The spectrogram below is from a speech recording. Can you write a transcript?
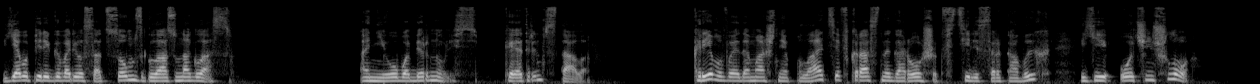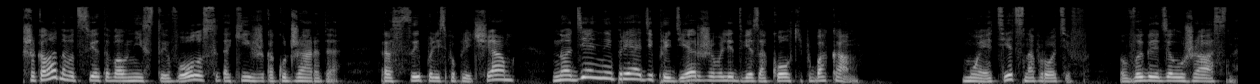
я бы переговорил с отцом с глазу на глаз». Они оба обернулись. Кэтрин встала. Кремовое домашнее платье в красный горошек в стиле сороковых ей очень шло — Шоколадного цвета волнистые волосы, такие же, как у Джареда, рассыпались по плечам, но отдельные пряди придерживали две заколки по бокам. Мой отец, напротив, выглядел ужасно.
